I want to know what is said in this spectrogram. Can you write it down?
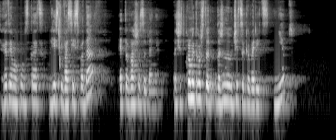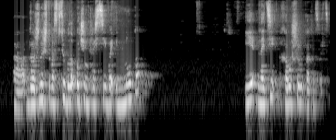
Так это я могу вам сказать, если у вас есть вода, это ваше задание. Значит, кроме того, что должны научиться говорить «нет», должны, чтобы у вас все было очень красиво и много, и найти хорошую, как называется,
